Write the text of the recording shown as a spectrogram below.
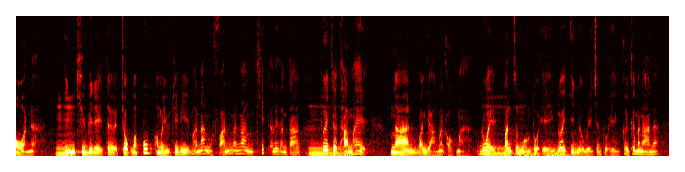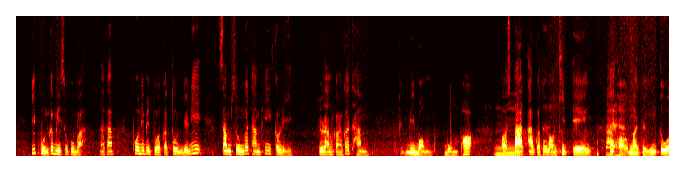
อ่อนน่ะ incubator จบมาปุ๊บ เอามาอยู่ที่นี่ มานั่งฝันมานั่งคิดอะไรต่างๆ เพื่อจะทำให้ งานบางอย่างมันออกมา ด้วยบันสมองตัวเอง ด้วย innovation ตัวเอง เกิดขึ้นมานานแล้ว ญี่ปุ่นก็มีซูกุบะนะครับพวกนี้เป็นตัวกระตุ้น เดี๋ยวนี้ซัมซุงก็ทำที่เกาหลี จุฬาลงกรณ์ก็ทำมีบอมบ่มเพาะ พอสตาร์ทอัพก็ทดลองคิดเองใช่ให้ออกมาถึงตัว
